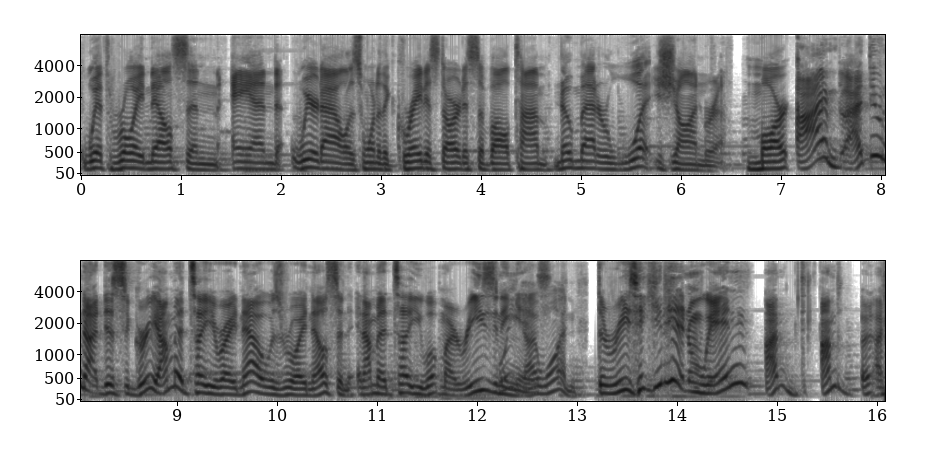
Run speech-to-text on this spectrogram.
with Roy Nelson and Weird Al is one of the greatest artists of all time, no matter what genre. Mark, I'm I do not disagree. I'm going to tell you right now it was Roy Nelson, and I'm going to tell you what my reasoning Wait, I won. The reason you didn't win, I'm I'm, I'm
